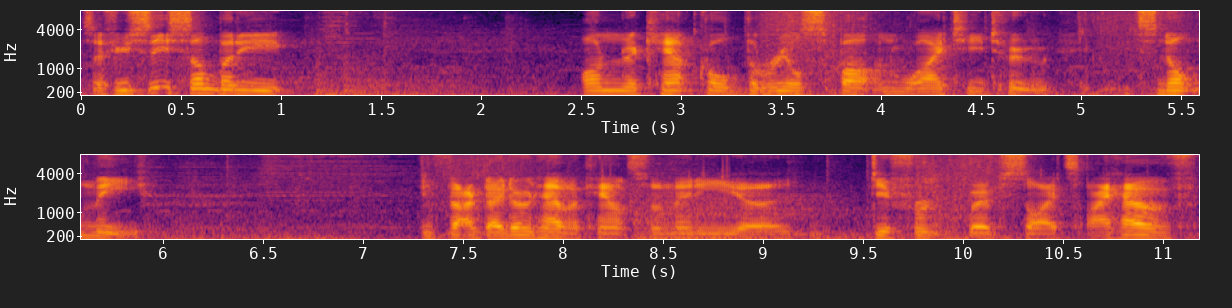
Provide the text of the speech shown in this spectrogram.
So if you see somebody on an account called The Real Spartan YT2, it's not me. In fact, I don't have accounts for many uh, different websites. I have...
